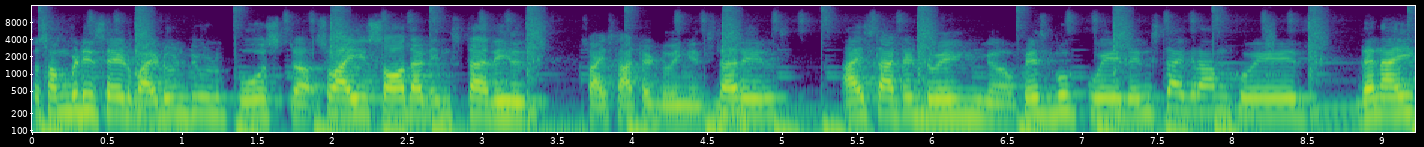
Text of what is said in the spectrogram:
So somebody said why don't you post uh, so i saw that insta reels. So i started doing insta reels. I started doing uh, facebook quiz instagram quiz. Then i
